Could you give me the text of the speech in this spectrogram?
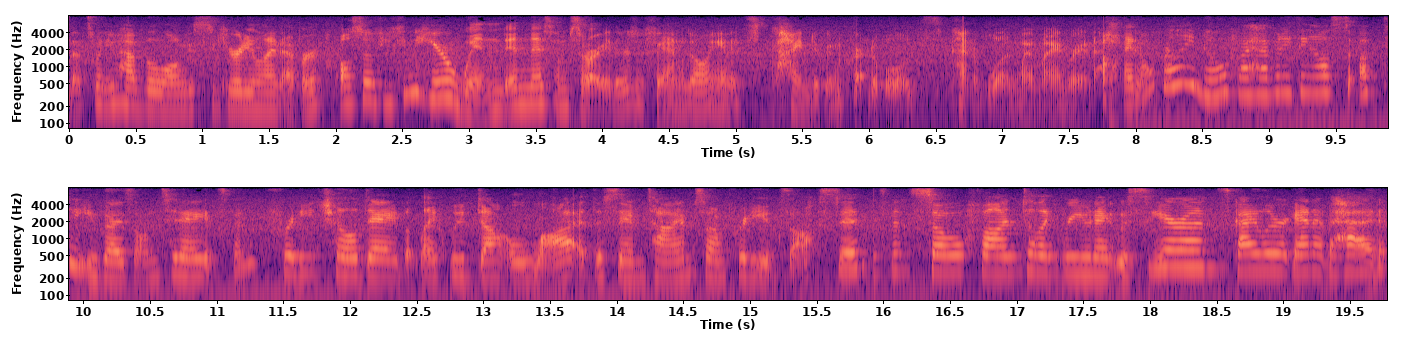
that's when you have the longest security line ever. Also, if you can hear wind in this, I'm sorry, there's a fan going and it's kind of incredible. It's kind of blowing my mind right now. I don't really know if I have anything else to update you guys on today. It's been a pretty chill day, but like we've done a lot at the same time, so I'm pretty exhausted. It's been so fun to like reunite with Sierra and Skylar again. I've had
